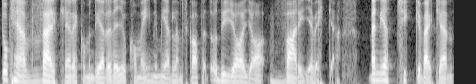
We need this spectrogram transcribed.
då kan jag verkligen rekommendera dig att komma in i medlemskapet och det gör jag varje vecka. Men jag tycker verkligen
